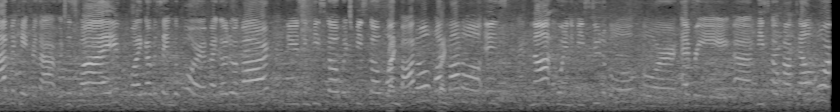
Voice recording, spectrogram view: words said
advocate for that, which is why, like I was saying before, if I go to a bar, they're using Pisco, which Pisco, one Right. bottle, one Right. bottle is not going to be suitable for every uh, Pisco cocktail or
